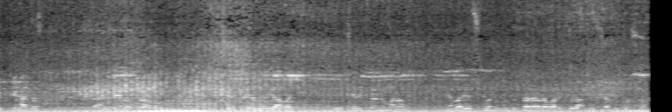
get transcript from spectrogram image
ఫిఫ్టీన్ ఆగస్ట్. అంటే ఒక చరిత్ర లేదు కాబట్టి ఈ చరిత్రను మనం నెమరేసుకొని ముందు తరాల వారికి కూడా అందించడం కోసం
